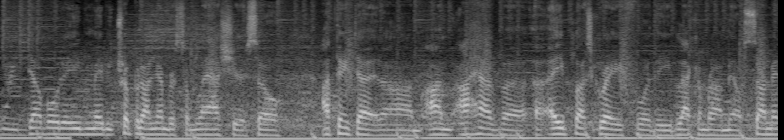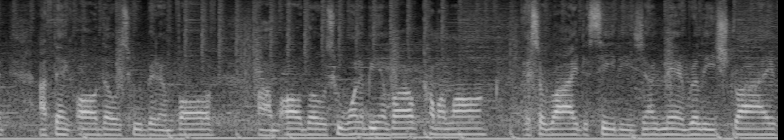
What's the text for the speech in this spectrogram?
We doubled, even maybe tripled our numbers from last year, so I think that um, i have a, a, a plus grade for the Black and Brown Male Summit. I thank all those who've been involved, um, all those who want to be involved, come along. It's a ride to see these young men really strive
